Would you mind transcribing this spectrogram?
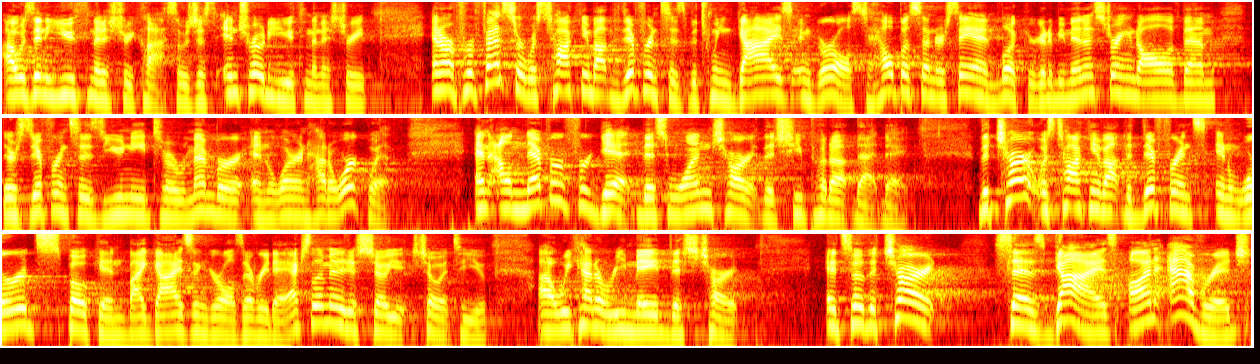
I was in a youth ministry class. It was just intro to youth ministry. And our professor was talking about the differences between guys and girls to help us understand look, you're going to be ministering to all of them. There's differences you need to remember and learn how to work with. And I'll never forget this one chart that she put up that day. The chart was talking about the difference in words spoken by guys and girls every day. Actually, let me just show, you, show it to you. Uh, we kind of remade this chart. And so the chart says, guys, on average,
